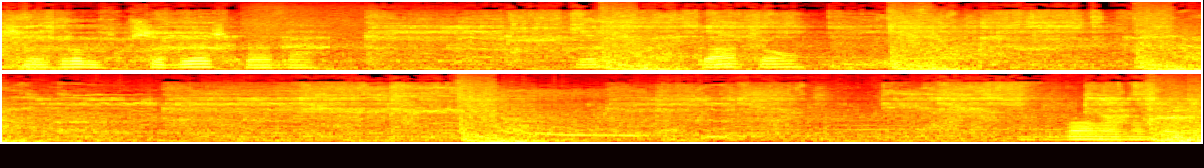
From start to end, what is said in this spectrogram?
Trzeba zrobić przebieżkę, bo... Taką... Dwa na dole.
